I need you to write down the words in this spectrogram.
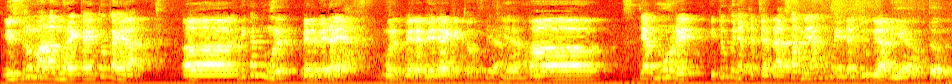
Justru malah mereka itu kayak eh, ini kan murid beda-beda ya, murid beda-beda gitu. Iya. Iya. Eh, setiap murid itu punya kecerdasan yang beda juga. Iya, betul.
